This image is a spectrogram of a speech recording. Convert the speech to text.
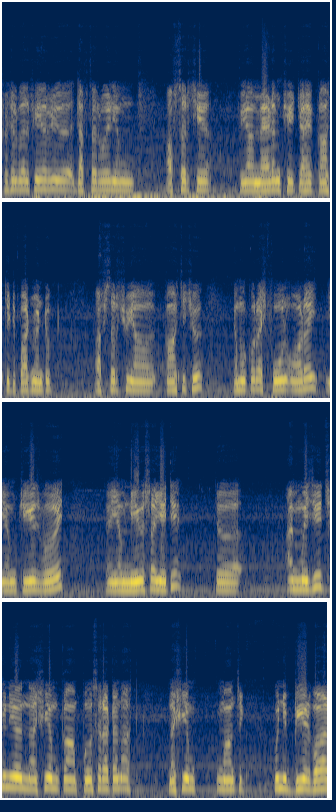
سوشل ویلفیر دفتر وٲلۍ یِم افسر یا میڈم چاہے کانٛہہ تہِ ڈپارٹمنٹُک افسر یا کانٛہہ تہِ یِمو کوٚر فون اورے یِم چیٖز وٲتۍ یِم نِیِو سا ییٚتہِ تہٕ اَمہِ مٔزیٖد چھِنہٕ یہِ نہ چھِ یِم کانٛہہ پونٛسہٕ نہ مان ژٕ کُنہِ بھیٖڑ باڑ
